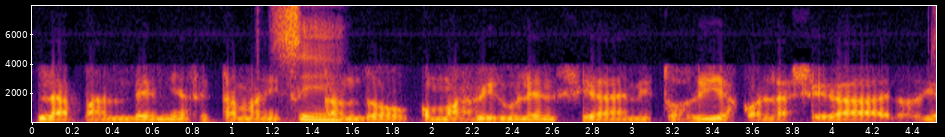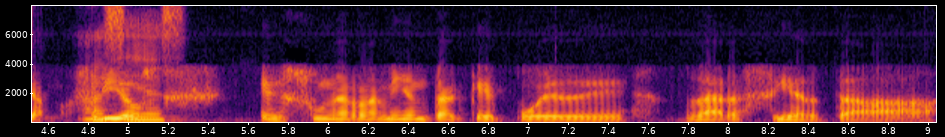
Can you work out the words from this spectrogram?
la pandemia se está manifestando con más virulencia en estos días, con la llegada de los días más fríos, es una herramienta que puede dar cierta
